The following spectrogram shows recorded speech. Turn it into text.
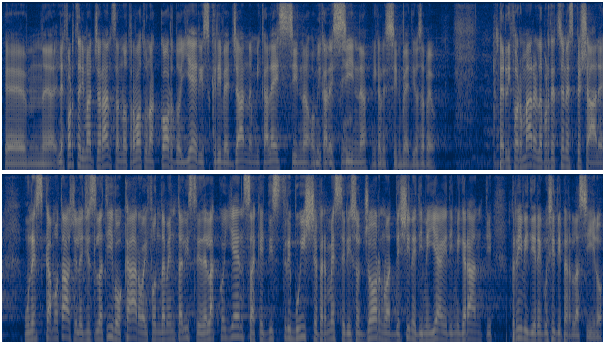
Eh, le forze di maggioranza hanno trovato un accordo ieri, scrive Gian Michalessin, o Michalessin, Michalessin, vedi, lo sapevo per riformare la protezione speciale, un escamotage legislativo caro ai fondamentalisti dell'accoglienza che distribuisce permessi di soggiorno a decine di migliaia di migranti privi di requisiti per l'asilo,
